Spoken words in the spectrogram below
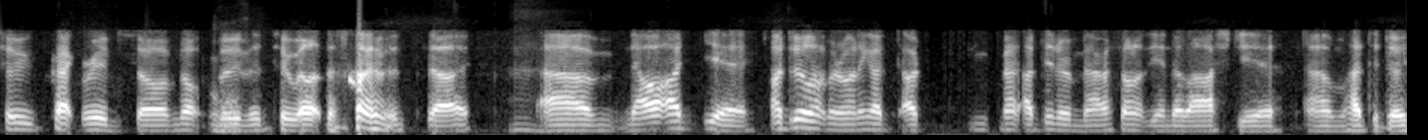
two cracked ribs, so I'm not moving too well at the moment. So um, no, I yeah, I do like my running. I, I I did a marathon at the end of last year. Um, had to do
